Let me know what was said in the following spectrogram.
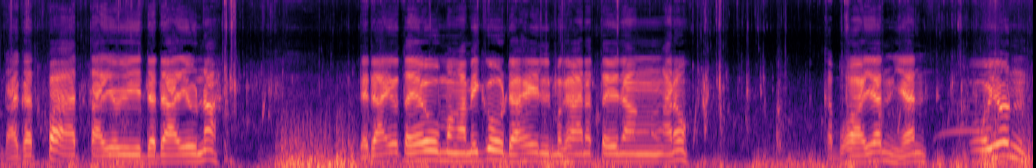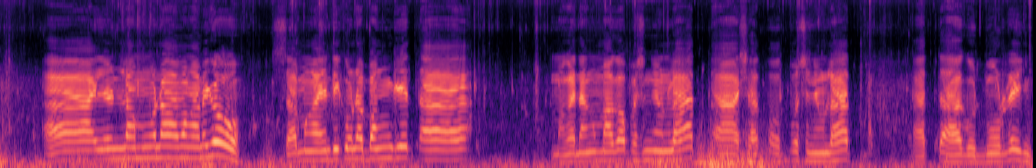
dagat pa at tayo dadayo na. Dadayo tayo mga amigo dahil maghanap tayo ng ano kabuhayan yan. O yun. Ah, yun lang muna mga amigo. Sa mga hindi ko nabanggit, ah magandang umaga po sa inyong lahat. Ah, shout out po sa inyong lahat. At ah, good morning.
